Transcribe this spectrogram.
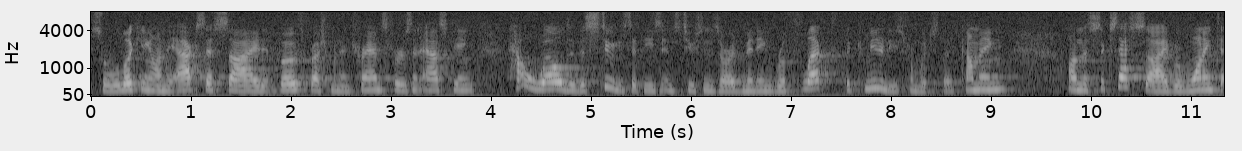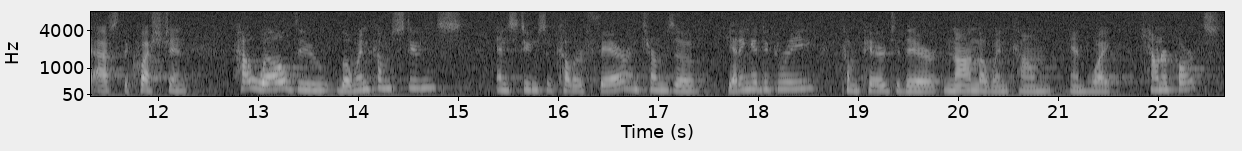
So we're looking on the access side at both freshmen and transfers and asking how well do the students that these institutions are admitting reflect the communities from which they're coming. On the success side, we're wanting to ask the question, how well do low-income students and students of color fare in terms of getting a degree compared to their non-low income and white counterparts?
